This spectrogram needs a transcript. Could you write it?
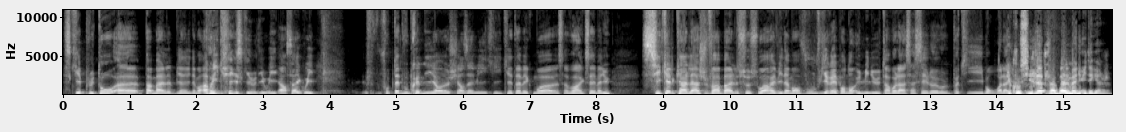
ce qui est plutôt euh, pas mal bien évidemment. Ah oui, ce qui nous dit oui. Alors c'est vrai que oui. Faut peut-être vous prévenir, euh, chers amis qui, qui êtes avec moi, savoir Axel et Manu. Si quelqu'un lâche 20 balles ce soir, évidemment, vous virez pendant une minute. Hein, voilà, ça c'est le petit. Bon, voilà. Du coup, si je lâche 20 balles, Manu il dégage?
